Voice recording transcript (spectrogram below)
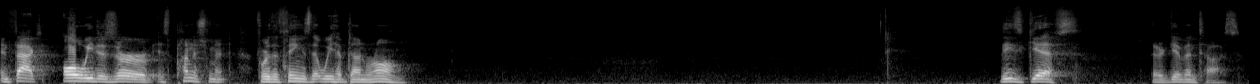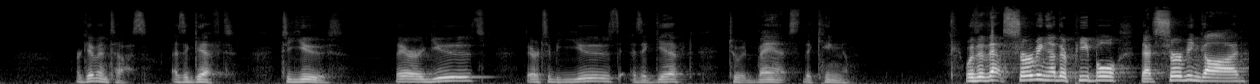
In fact, all we deserve is punishment for the things that we have done wrong. These gifts that are given to us are given to us as a gift to use. They are used, they are to be used as a gift to advance the kingdom. Whether that's serving other people, that's serving God,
